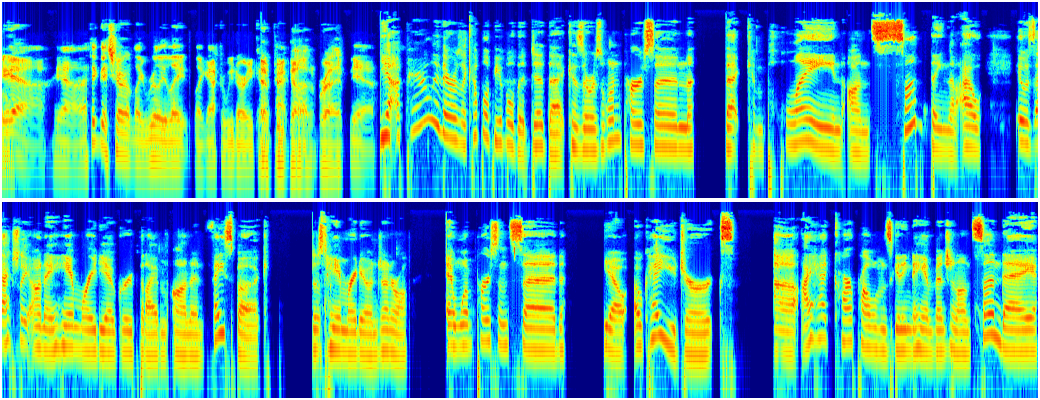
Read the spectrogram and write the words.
Yeah, yeah. I think they showed up like really late, like after we'd already kind of after we packed got up. right. Yeah. Yeah, apparently there was a couple of people that did that because there was one person that complained on something that I, it was actually on a ham radio group that I'm on in Facebook, just ham radio in general. And one person said, you know, okay, you jerks. Uh, I had car problems getting to Hamvention on Sunday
